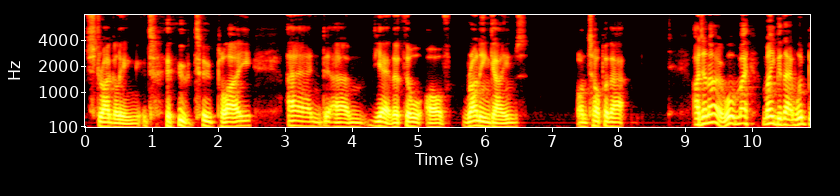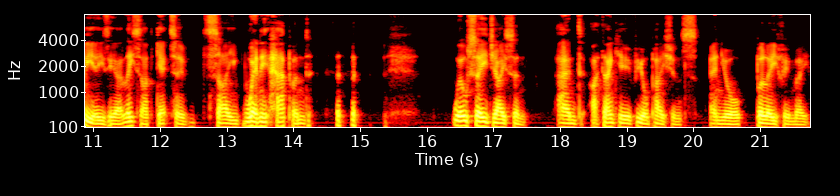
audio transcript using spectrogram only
struggling to to play, and um, yeah, the thought of running games on top of that, I don't know. Well, may, maybe that would be easier. At least I'd get to say when it happened. we'll see, Jason, and I thank you for your patience and your belief in me.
